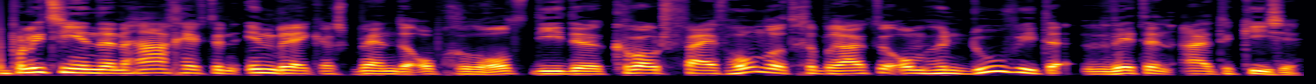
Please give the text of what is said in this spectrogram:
De politie in Den Haag heeft een inbrekersbende opgerold... die de quote 500 gebruikte om hun doelwitten uit te kiezen.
